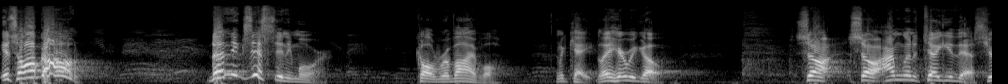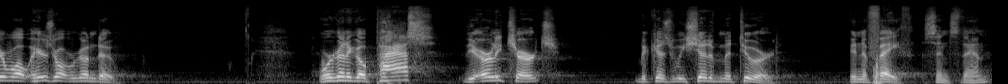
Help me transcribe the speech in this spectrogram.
it's all gone. Doesn't exist anymore. Called revival. Okay, here we go. So, so I'm going to tell you this. Here what, here's what we're going to do. We're going to go past the early church because we should have matured in the faith since then.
